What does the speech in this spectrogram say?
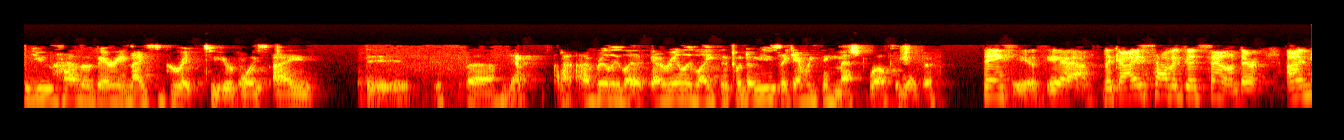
You have a very nice grit to your voice. I, it's, uh, yeah, I really like, I really liked it. With the music, everything meshed well together. Thank you. Yeah, the guys have a good sound. They're, I'm,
